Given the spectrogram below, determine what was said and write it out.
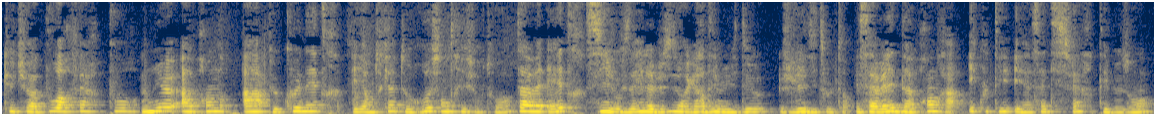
que tu vas pouvoir faire pour mieux apprendre à te connaître et en tout cas te recentrer sur toi, ça va être, si vous avez l'habitude de regarder mes vidéos, je le dis tout le temps, et ça va être d'apprendre à écouter et à satisfaire tes besoins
